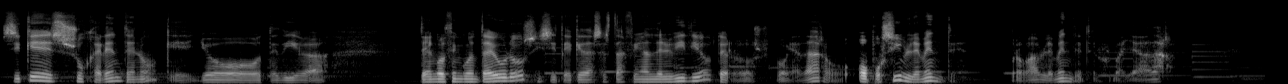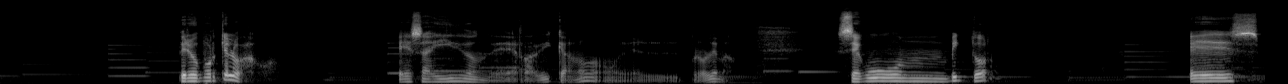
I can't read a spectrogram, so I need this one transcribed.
Sí que es sugerente, ¿no? Que yo te diga, tengo 50 euros y si te quedas hasta el final del vídeo te los voy a dar. O, o posiblemente, probablemente te los vaya a dar. Pero ¿por qué lo hago? Es ahí donde radica ¿no? el problema. Según Víctor, es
